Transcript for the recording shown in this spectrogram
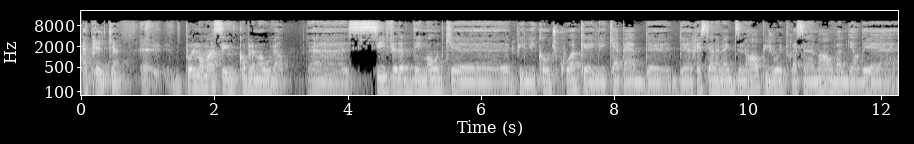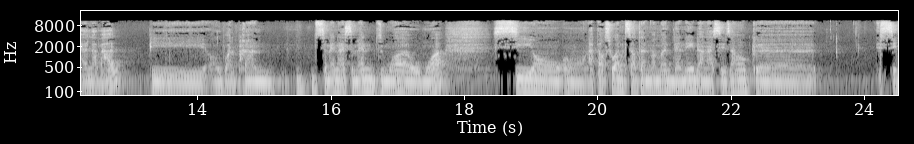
après le camp? Euh, pour le moment, c'est complètement ouvert. Euh, si Philippe démontre que puis les coachs croient qu'il est capable de, de, rester en Amérique du Nord puis jouer professionnellement, on va le garder à, Laval. Puis on va le prendre semaine à semaine, du mois au mois. Si on, on aperçoit à un certain moment de l'année dans la saison que c'est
